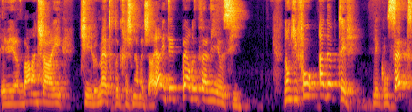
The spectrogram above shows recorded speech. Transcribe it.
et euh, Brahmacharya, qui est le maître de Krishnamacharya, était père de famille aussi. Donc il faut adapter les concepts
